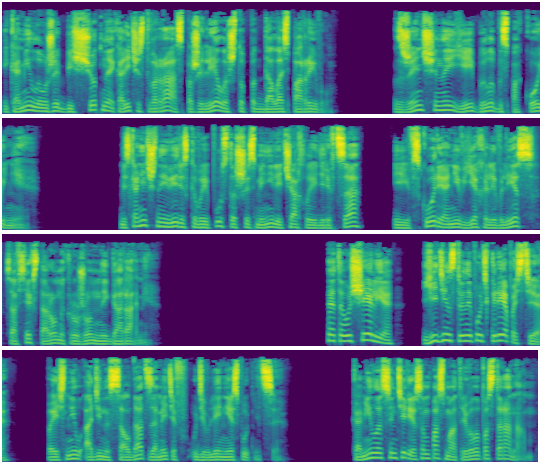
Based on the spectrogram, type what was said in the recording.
и Камила уже бесчетное количество раз пожалела, что поддалась порыву. С женщиной ей было бы спокойнее. Бесконечные вересковые пустоши сменили чахлые деревца, и вскоре они въехали в лес, со всех сторон окруженный горами. «Это ущелье — единственный путь к крепости», пояснил один из солдат, заметив удивление спутницы. Камила с интересом посматривала по сторонам.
